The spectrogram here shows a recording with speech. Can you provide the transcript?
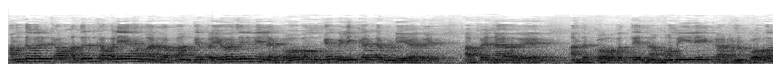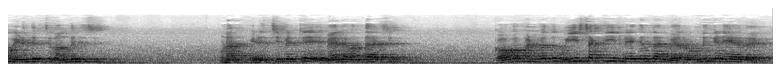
அந்த ஒரு கவ- அது ஒரு கவலையாக மாறுது. அப்போ அங்க பிரயோஜனமே இல்லை. கோபம் அங்கே வெளிக்காட்ட முடியாது. அப்ப என்ன ஆகுது? அந்த கோபத்தை நம்ம மேலே காட்டணும். கோபம் எழுந்திருச்சு வந்துருச்சு. உணர் எழுச்சி பெற்று மேல வந்தாச்சு. கோபம் என்பது உயிர் சக்தியின் வேகம் தான் வேற ஒண்ணும் கிடையாது.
